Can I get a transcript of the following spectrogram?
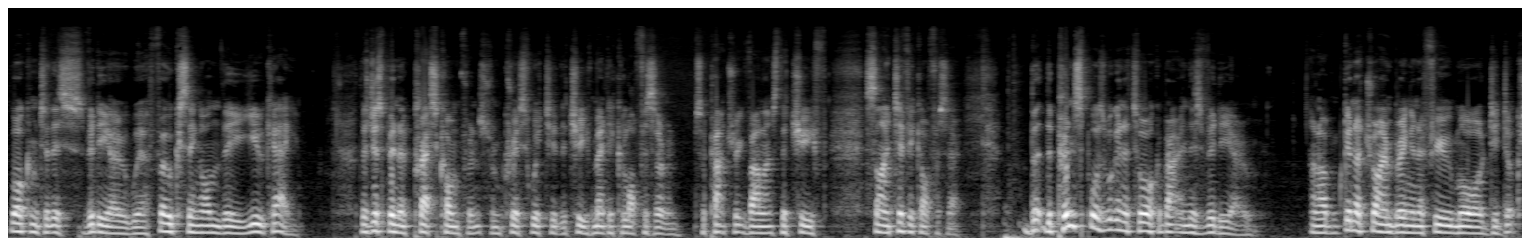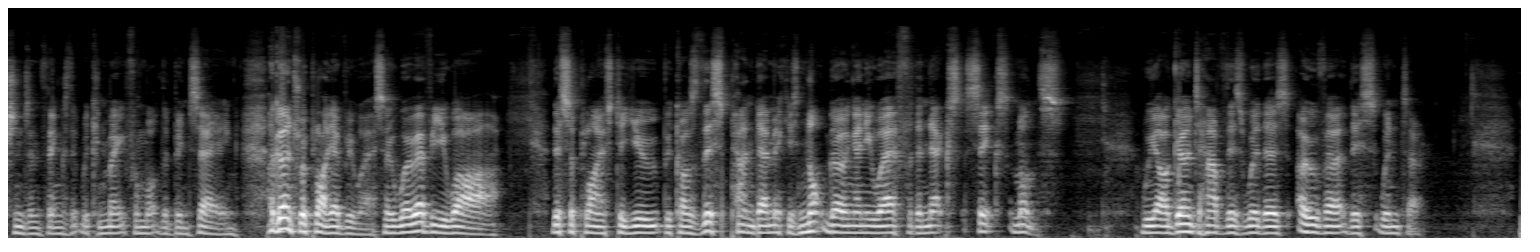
Welcome to this video. We're focusing on the UK. There's just been a press conference from Chris Whitty, the Chief Medical Officer, and Sir Patrick Vallance, the Chief Scientific Officer. But the principles we're going to talk about in this video, and I'm going to try and bring in a few more deductions and things that we can make from what they've been saying, are going to apply everywhere. So wherever you are, this applies to you because this pandemic is not going anywhere for the next six months. We are going to have this with us over this winter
